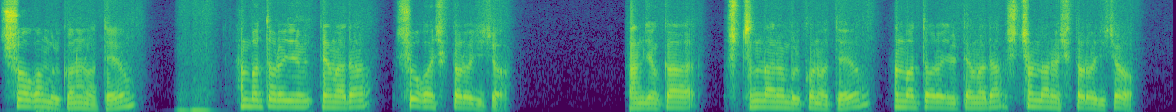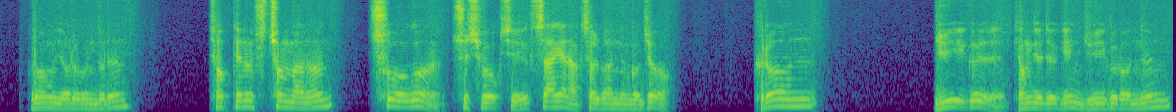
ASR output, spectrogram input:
수억 원 물건은 어때요? 한 번 떨어질 때마다 수억 원씩 떨어지죠. 감정가 수천만 원 물건 어때요? 한 번 떨어질 때마다 수천만 원씩 떨어지죠. 그러면 여러분들은 적게는 수천만 원, 수억 원, 수십억씩 싸게 낙찰받는 거죠. 그런 유익을, 경제적인 유익을 얻는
